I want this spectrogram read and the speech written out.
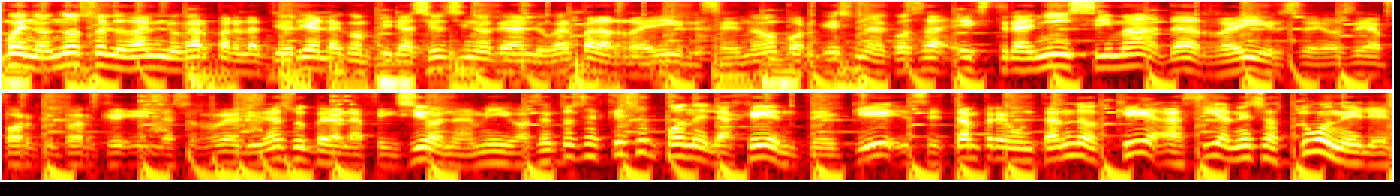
bueno, no solo dan lugar para la teoría de la conspiración, sino que dan lugar para reírse, ¿no? Porque es una cosa extrañísima de reírse, o sea, porque, porque la realidad supera la ficción, amigos. Entonces, ¿qué supone la gente? Que se están preguntando qué hacían esos túneles.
